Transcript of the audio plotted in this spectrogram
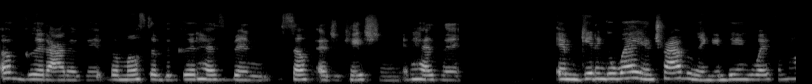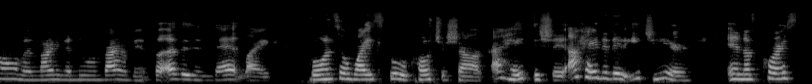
of good out of it, but most of the good has been self education. It hasn't in getting away and traveling and being away from home and learning a new environment. But other than that, like going to a white school, culture shock. I hate this shit. I hated it each year. And of course,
